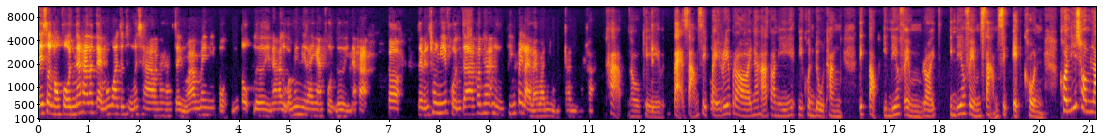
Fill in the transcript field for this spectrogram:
ในส่วนของฝนนะคะ ตั้งแต่เมื่อวานจนถึงเมื่อเช้านะคะ จะเห็นว่าไม่มีฝนตกเลยนะคะ หรือว่าไม่มีรายงานฝนเลยนะคะ ก็จะเป็นช่วงนี้ฝนจะค่อนข้างทิ้งไปหลายหลายวันอยู่เหมือนกันนะคะค่ะโอเคแตะ30 ไปเรียบร้อยนะคะ ตอนนี้มีคนดูทาง TikTok India อินเดียเฟม31 คน คนที่ชมไล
